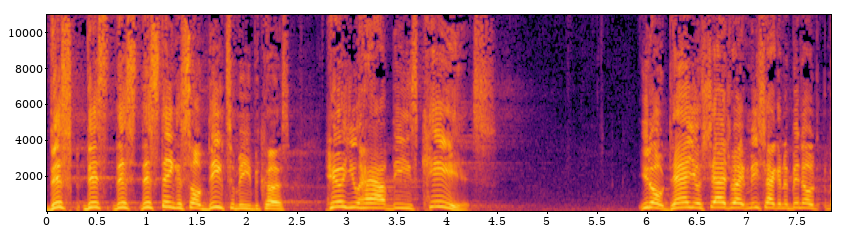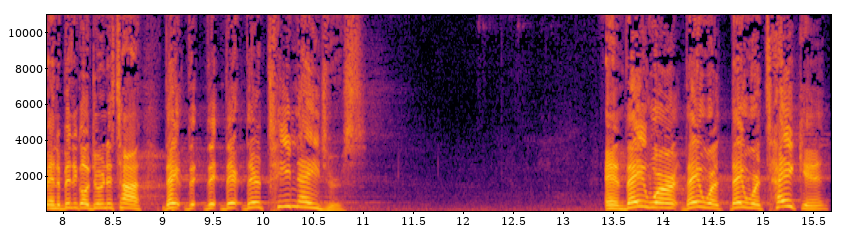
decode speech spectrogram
This, this, this, this thing is so deep to me because here you have these kids. You know, Daniel, Shadrach, Meshach, and Abednego, and Abednego during this time, they, they, they're, they're teenagers. And they were, they were, they were taken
